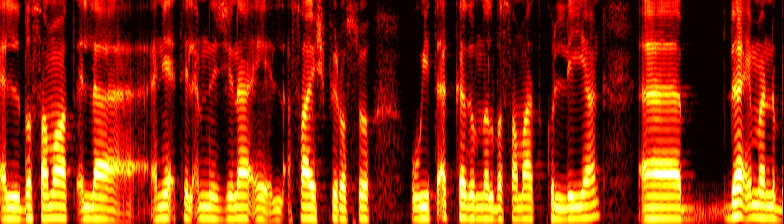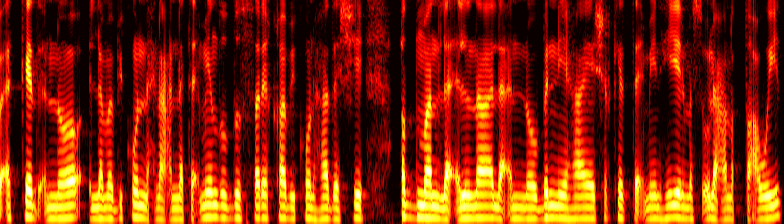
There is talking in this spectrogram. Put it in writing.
البصمات إلا أن يأتي الأمن الجنائي الأصايش بيروسو ويتأكدوا من البصمات كليا. آه، دائما بأكد أنه لما بيكون نحن عندنا تأمين ضد السرقة بيكون هذا الشيء أضمن لنا لأنه بالنهاية شركة التأمين هي المسؤولة عن التعويض.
